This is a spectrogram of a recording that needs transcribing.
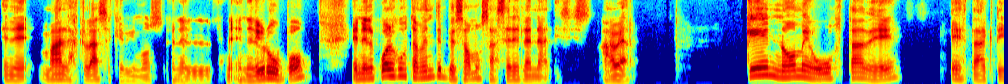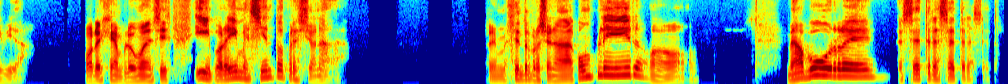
en más las clases que vimos en el, en el grupo, en el cual justamente empezamos a hacer el análisis. A ver, ¿qué no me gusta de esta actividad? Por ejemplo, vos me decís, y por ahí me siento presionada. Me siento presionada a cumplir, o me aburre, etcétera, etcétera, etcétera.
